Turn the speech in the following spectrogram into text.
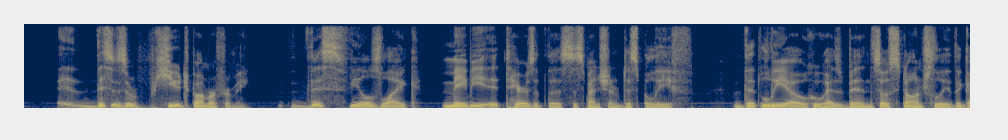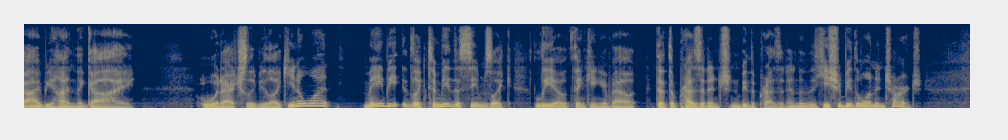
this is a huge bummer for me. This feels like maybe it tears at the suspension of disbelief that Leo, who has been so staunchly the guy behind the guy, would actually be like, you know what? Maybe like to me this seems like Leo thinking about that the president shouldn't be the president and that he should be the one in charge.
